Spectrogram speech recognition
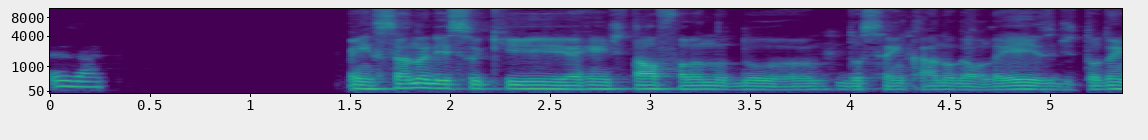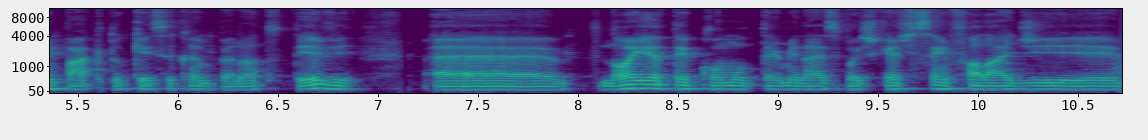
exato. Pensando nisso que a gente estava falando do, do 100k no Gaulês, de todo o impacto que esse campeonato teve, é, não ia ter como terminar esse podcast sem falar de,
